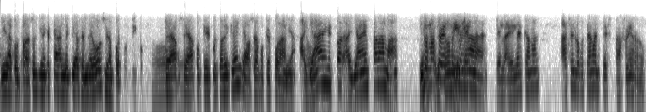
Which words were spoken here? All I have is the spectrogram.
y la corporación tiene que estar metida en negocios en Puerto Rico, sea sea porque es puertorriqueña o sea porque es foránea. Allá en allá en Panamá, más. En la isla de Camán hacen lo que se llama el testaferro,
